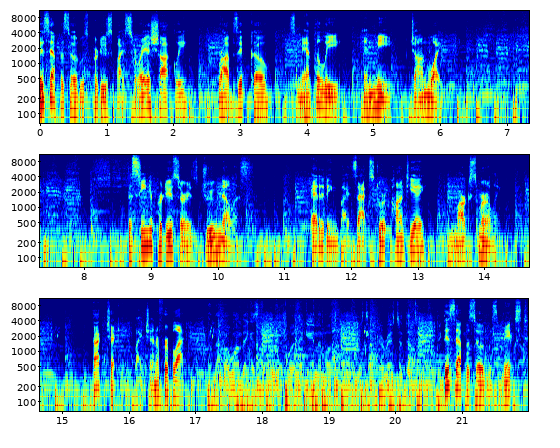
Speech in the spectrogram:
This episode was produced by Soraya Shockley, Rob Szypko, Samantha Lee, and me, John White. The senior producer is Drew Nellis. Editing by Zac Stuart-Pontier and Marc Smerling. Fact checking by Jennifer Blackman. This episode was mixed,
